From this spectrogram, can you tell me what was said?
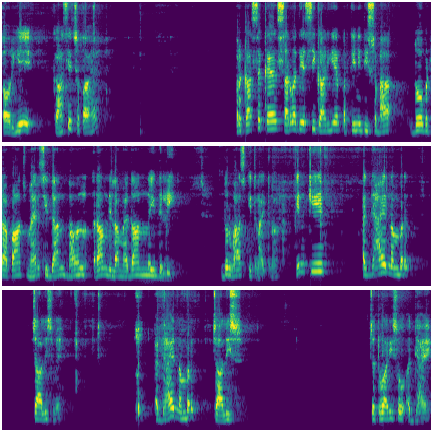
और ये कहाँ से छपा है? प्रकाशक है, सर्वदेशी कार्य, प्रतिनिधि सभा, दो बटा पाँच, महर्षि दान भवन, रामलीला मैदान, नई दिल्ली। दूरभाष इतना इतना। इनके अध्याय नंबर चालीस में। अध्याय नंबर चालीस। चतवारी सौ अध्याय।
